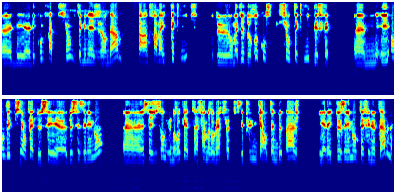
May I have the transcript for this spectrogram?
les, les, contradictions du témoignage des gendarmes par un travail technique de, on va dire, de reconstitution technique des faits. et en dépit en fait de ces de ces éléments, s'agissant d'une requête à fin de réouverture qui faisait plus d'une quarantaine de pages et avec deux éléments tout à fait notables,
